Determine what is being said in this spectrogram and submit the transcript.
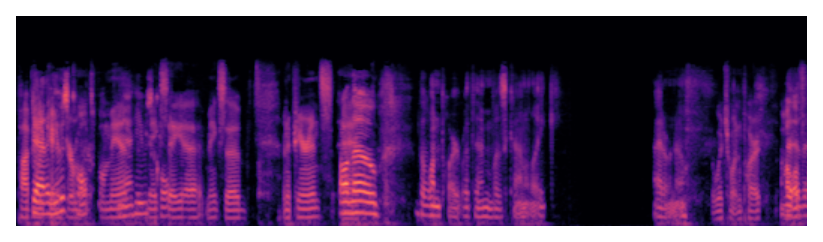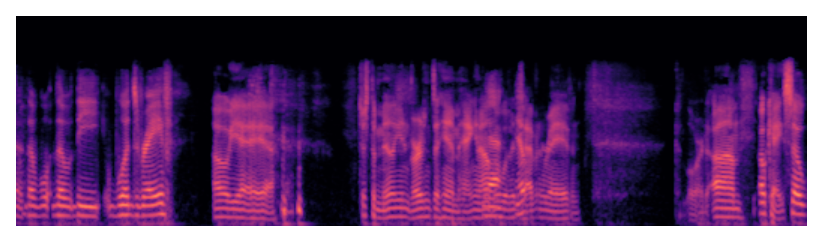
popular Yeah, he character was cool. Multiple Man Yeah, he was makes cool. a uh, makes a an appearance. and- Although the one part with him was kind of like, I don't know, which one part? The the, the the the woods rave. Oh yeah, yeah, yeah. Just a million versions of him hanging out Yeah, in the woods, yep. having a rave, and good lord. Um, okay, so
